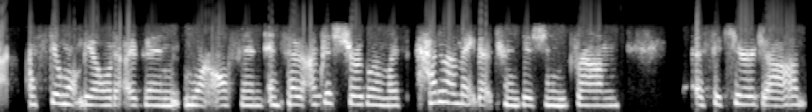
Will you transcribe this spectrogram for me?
I, still won't be able to open more often. And so I'm just struggling with how do I make that transition from a secure job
